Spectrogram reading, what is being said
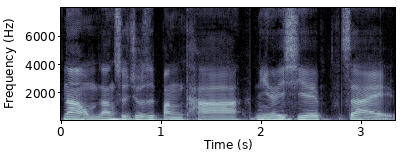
那我们当时就是帮他拟了一些在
